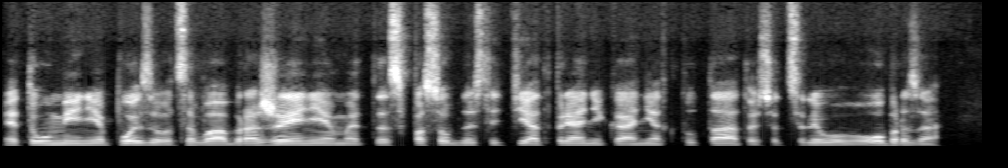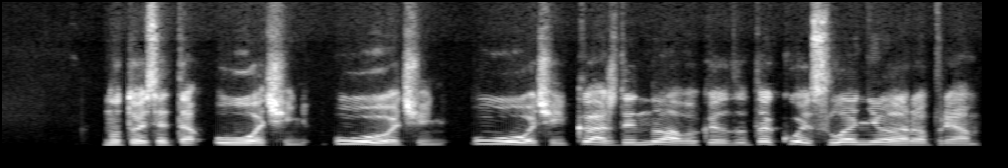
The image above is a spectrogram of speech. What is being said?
это умение пользоваться воображением, это способность идти от пряника, а не от кнута, то есть от целевого образа – ну, то есть это очень, очень, очень, каждый навык, это такой слоняра прям.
